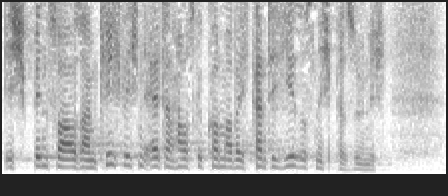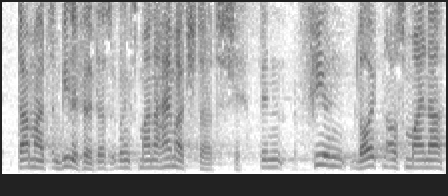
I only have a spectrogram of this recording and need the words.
Ich bin zwar aus einem kirchlichen Elternhaus gekommen, aber ich kannte Jesus nicht persönlich. Damals in Bielefeld, das ist übrigens meine Heimatstadt. Ich bin vielen Leuten aus meiner,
